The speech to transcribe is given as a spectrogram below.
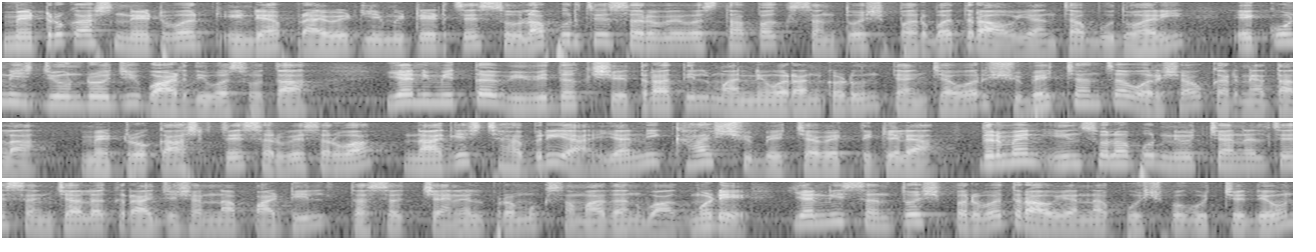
मेट्रोकास्ट नेटवर्क इंडिया प्रायव्हेट लिमिटेडचे सोलापूरचे सरव्यवस्थापक संतोष पर्वतराव यांचा बुधवारी एकोणीस जून रोजी वाढदिवस होता. यानिमित्त विविध क्षेत्रातील मान्यवरांकडून त्यांच्यावर शुभेच्छांचा वर्षाव करण्यात आला. मेट्रो कास्टचे सर्वेसर्वा नागेश छाबरिया यांनी खास शुभेच्छा व्यक्त केल्या. दरम्यान इन सोलापूर न्यूज चॅनलचे संचालक राजेशांना पाटील तसंच चॅनल प्रमुख समाधान वाघमोडे यांनी संतोष पर्वतराव यांना पुष्पगुच्छ देऊन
